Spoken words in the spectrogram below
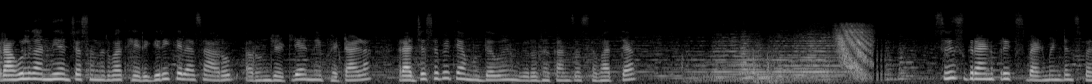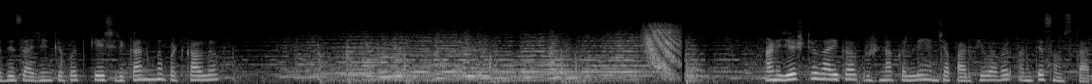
राहुल गांधी यांच्या संदर्भात हेरगिरी केल्याचा आरोप अरुण जेटली यांनी फेटाळला. राज्यसभेत या मुद्द्यावरून विरोधकांचा सभात्याग. स्विस ग्रँड प्रिक्स बॅडमिंटन स्पर्धेचं अजिंक्यपद के. श्रीकांतनं पटकावलं. आणि ज्येष्ठ गायिका कृष्णा कल्ले यांच्या पार्थिवावर अंत्यसंस्कार.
